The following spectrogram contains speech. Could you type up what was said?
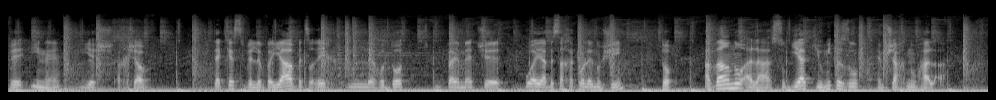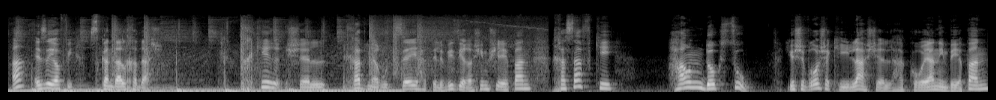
והנה, יש עכשיו טקס ולוויה וצריך להודות באמת שהוא היה בסך הכל אנושי. טוב, עברנו על הסוגיה הקיומית הזו, המשכנו הלאה. אה, איזה יופי, סקנדל חדש. תחקיר של אחד מערוצי הטלוויזיה הראשיים של יפן חשף כי האן דוק סו, יושב ראש הקהילה של הקוריאנים ביפן,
